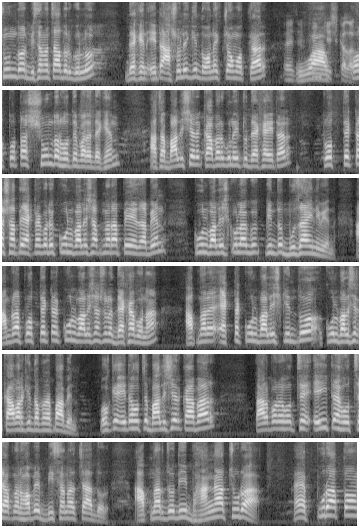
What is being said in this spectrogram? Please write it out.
সুন্দর বিছানা চাদরগুলো। দেখেন এটা আসলে কিন্তু অনেক চমৎকার। ওয়াও কতটা সুন্দর হতে পারে দেখেন। আচ্ছা বালিশের কাভারগুলো একটু দেখা এটার। প্রত্যেকটার সাথে একটা করে কুল বালিশ আপনারা পেয়ে যাবেন। কুল বালিশগুলো কিন্তু বুঝাই নেবেন। আমরা প্রত্যেকটার কুল বালিশ আসলে দেখাবো না। আপনারা একটা কুল বালিশ কিন্তু, কুল বালিশের কাভার কিন্তু আপনারা পাবেন। ওকে, এটা হচ্ছে বালিশের কাভার তারপরে হচ্ছে, এইটা হচ্ছে আপনার হবে বিছানার চাদর। আপনার যদি ভাঙা চূড়া হ্যাঁ পুরাতন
